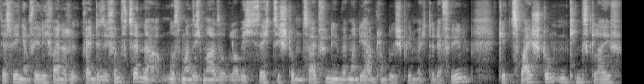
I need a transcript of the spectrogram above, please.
Deswegen empfehle ich Final Fantasy 15. Da muss man sich mal so, glaube ich, 60 Stunden Zeit für nehmen, wenn man die Handlung durchspielen möchte. Der Film geht zwei Stunden, Kingsclive.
